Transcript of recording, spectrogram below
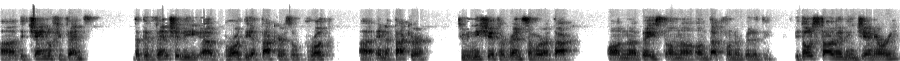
uh, the chain of events that eventually uh, brought the attackers or brought uh, an attacker to initiate a ransomware attack on, based on, on that vulnerability. It all started in January,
